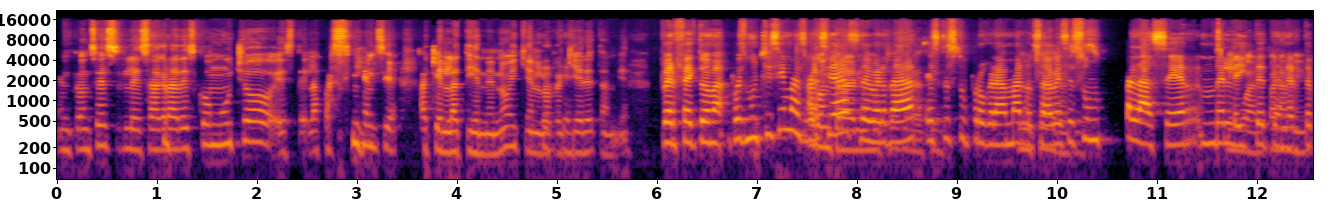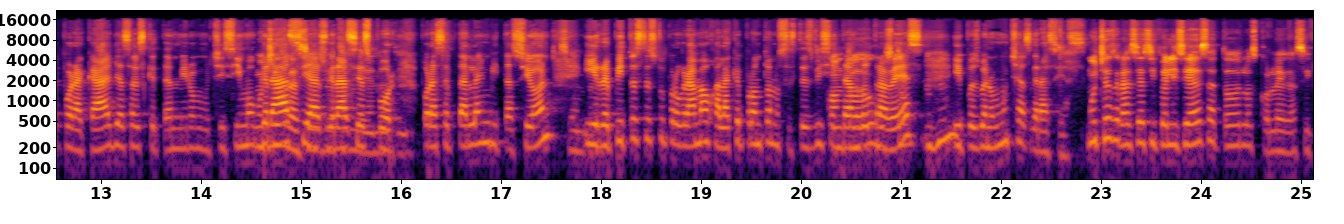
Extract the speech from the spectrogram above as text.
Entonces, les agradezco mucho este, la paciencia a quien la tiene, ¿no? Y quien lo requiere también. Perfecto, Emma. Pues muchísimas gracias, de verdad. Este es tu programa, lo sabes, es un placer, un deleite tenerte por acá. Ya sabes que te admiro muchísimo. gracias, gracias, por, por aceptar la invitación. Y repito, este es tu programa. Ojalá que pronto nos estés visitando otra vez. Y pues bueno, muchas gracias. Muchas gracias y felicidades a todos los colegas y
